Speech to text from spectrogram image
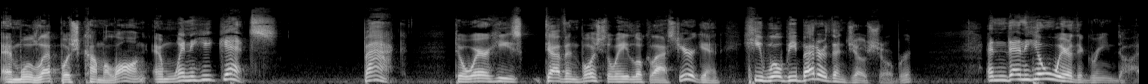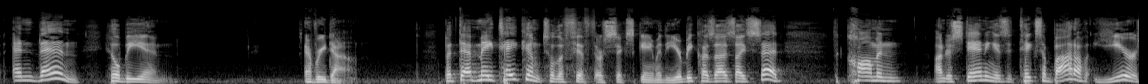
And we'll let Bush come along. And when he gets back to where he's Devin Bush, the way he looked last year again, he will be better than Joe Schobert. And then he'll wear the green dot. And then he'll be in every down. But that may take him till the fifth or sixth game of the year because, as I said, the common understanding is it takes about a year,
